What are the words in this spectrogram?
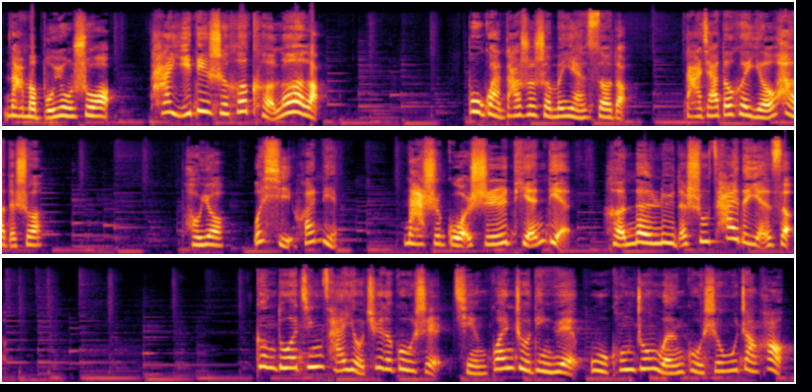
那么不用说，他一定是喝可乐了。不管他是什么颜色的，大家都会友好的说：“朋友，我喜欢你。”那是果实、甜点和嫩绿的蔬菜的颜色。更多精彩有趣的故事，请关注订阅“悟空中文故事屋”账号，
